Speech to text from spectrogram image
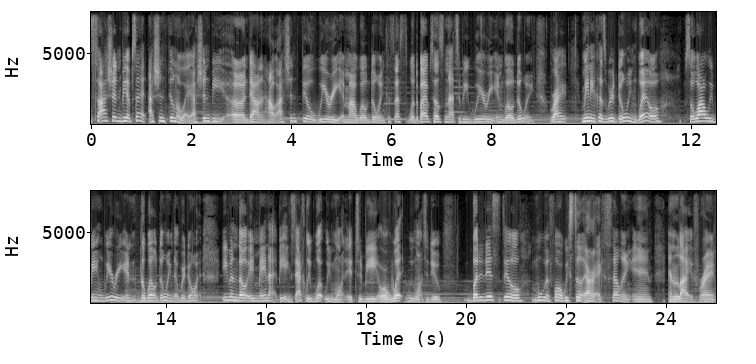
so I shouldn't be upset. I shouldn't feel no way. I shouldn't be uh, down and out. I shouldn't feel weary in my well doing because that's what the Bible tells us not to be weary in well doing, right? Meaning because we're doing well. So why are we being weary in the well doing that we're doing? Even though it may not be exactly what we want it to be or what we want to do, but it is still moving forward. We still are excelling in in life, right?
